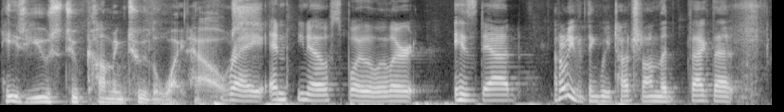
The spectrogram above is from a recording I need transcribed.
he's used to coming to the White House. Right. And, you know, spoiler alert, his dad, I don't even think we touched on the fact that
